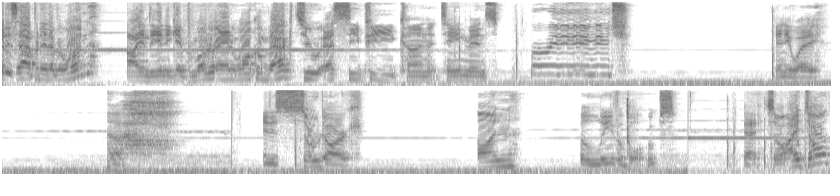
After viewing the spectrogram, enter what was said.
What is happening, everyone? I am the Indie Game Promoter, and welcome back to SCP Containment Breach. Anyway, it is so dark, unbelievable. Oops. Okay, so I don't.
